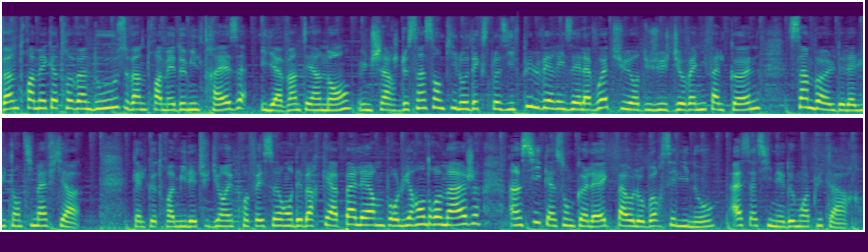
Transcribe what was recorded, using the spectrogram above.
23 mai 92, 23 mai 2013, il y a 21 ans, une charge de 500 kg d'explosifs pulvérisait la voiture du juge Giovanni Falcone, symbole de la lutte anti-mafia. Quelques 3000 étudiants et professeurs ont débarqué à Palerme pour lui rendre hommage, ainsi qu'à son collègue Paolo Borsellino, assassiné deux mois plus tard.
